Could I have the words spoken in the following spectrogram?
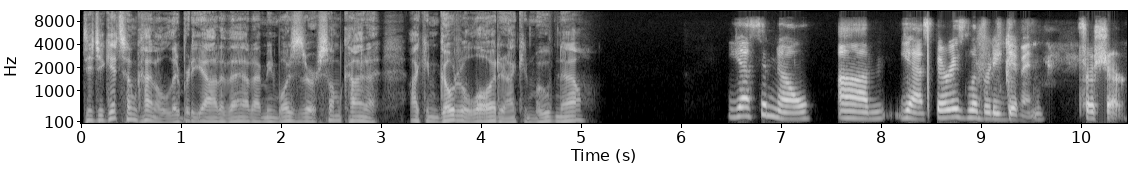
did you get some kind of liberty out of that? I mean, was there some kind of I can go to the Lord and I can move now? Yes and no. Um, yes, there is liberty given for sure.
